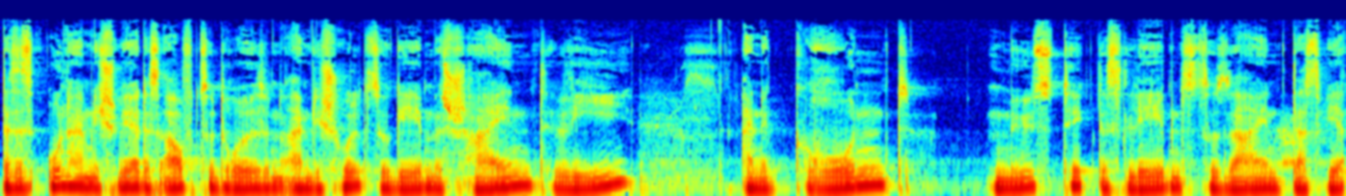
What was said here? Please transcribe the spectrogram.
das ist unheimlich schwer, das aufzudröseln einem die Schuld zu geben. Es scheint wie eine Grundmystik des Lebens zu sein, dass wir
